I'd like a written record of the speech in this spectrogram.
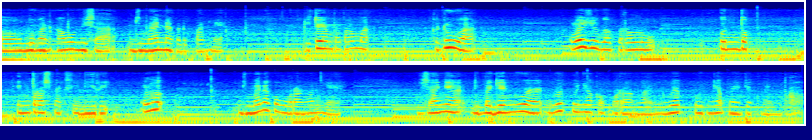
uh, hubungan kamu bisa gimana ke depannya. Itu yang pertama. Kedua lo juga perlu untuk introspeksi diri. Lo gimana kekurangannya misalnya di bagian gue gue punya kekurangan gue punya penyakit mental.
